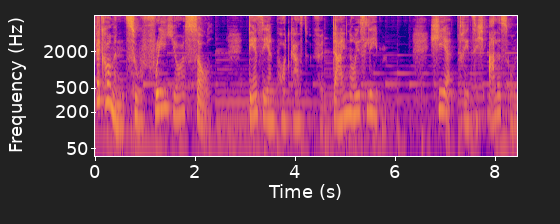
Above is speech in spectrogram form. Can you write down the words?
willkommen zu Free Your Soul, der Seelenpodcast für dein neues Leben. Hier dreht sich alles um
